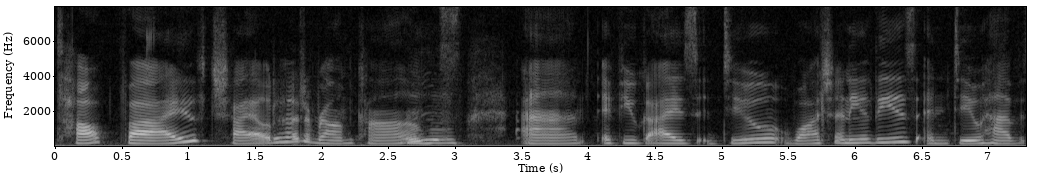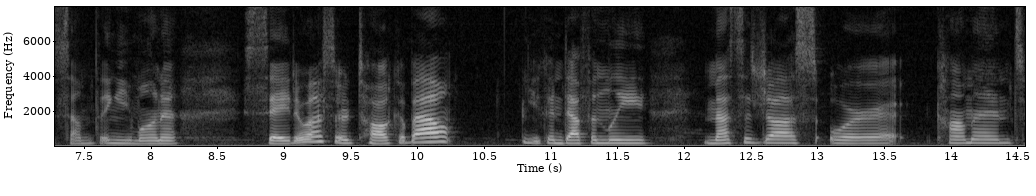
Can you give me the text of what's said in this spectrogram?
top five childhood rom coms. Um, if you guys do watch any of these and do have something you want to say to us or talk about, you can definitely message us or comment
